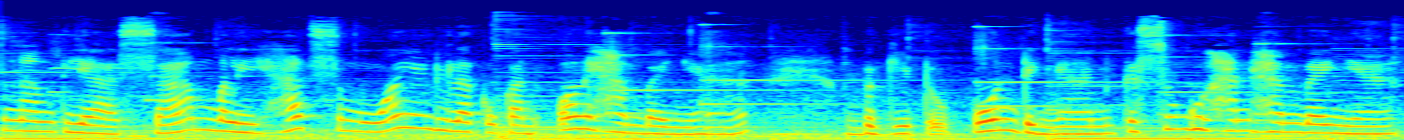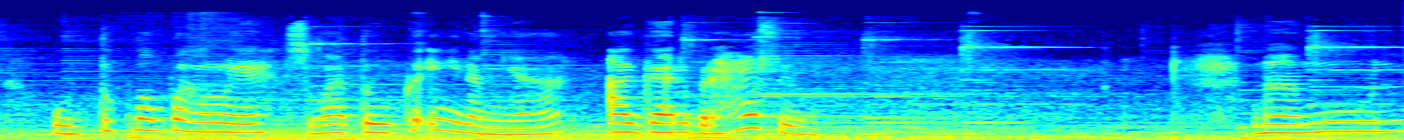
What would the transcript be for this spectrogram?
senantiasa melihat semua yang dilakukan oleh hambanya, begitupun dengan kesungguhan hambanya untuk memperoleh suatu keinginannya agar berhasil. Namun,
